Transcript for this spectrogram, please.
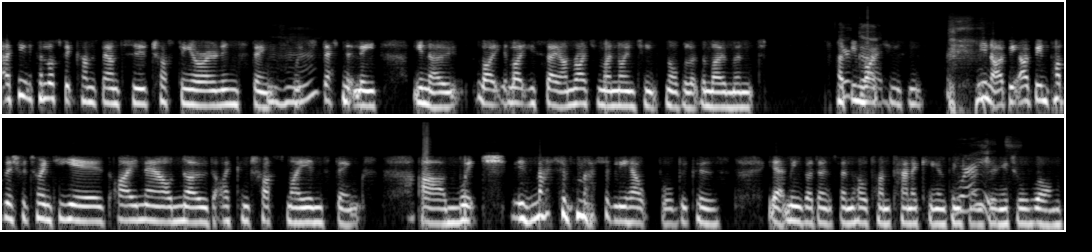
I think a lot of it comes down to trusting your own instincts, mm-hmm. which definitely you know like like you say I'm writing my 19th novel at the moment. I've been good. writing since, you know, I've been, I've been published for 20 years. I now know that I can trust my instincts, um, which is massive, massively helpful because, yeah, it means I don't spend the whole time panicking and think I'm doing it all wrong.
